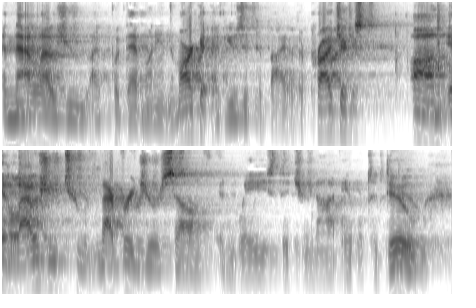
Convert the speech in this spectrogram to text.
And that allows you, I put that money in the market, I've used it to buy other projects. Um, it allows you to leverage yourself in ways that you're not able to do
